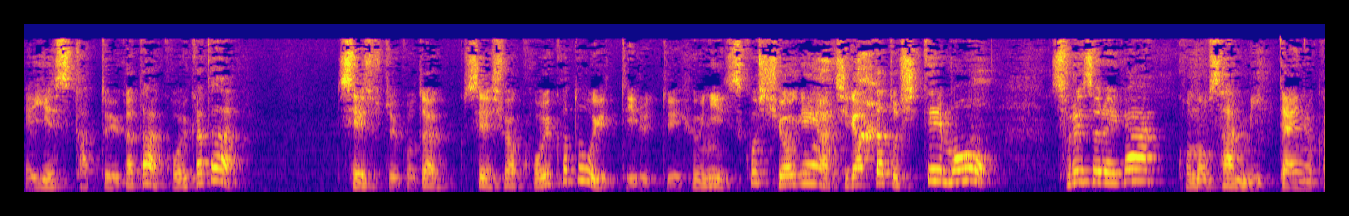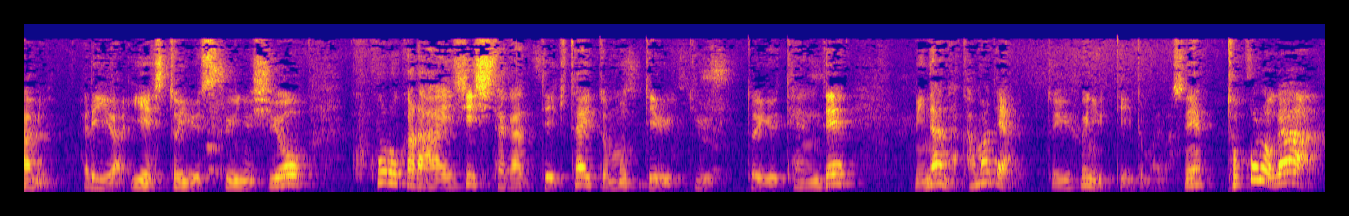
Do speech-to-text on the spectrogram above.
イエスかという方はこういう方は聖書ということは聖書はこういうことを言っているというふうに少し表現が違ったとしてもそれぞれがこの三位一体の神あるいはイエスという救い主を心から愛し従っていきたいと思っているという点で皆仲間であるというふうに言っていいと思いますね。ところが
